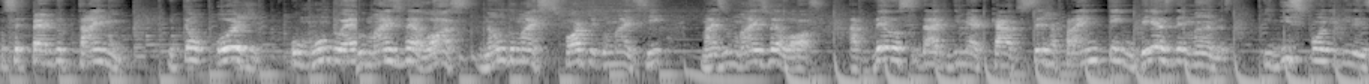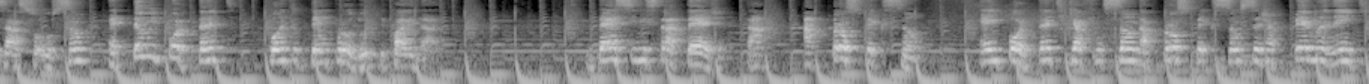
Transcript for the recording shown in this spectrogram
você perde o timing. Então hoje o mundo é do mais veloz, não do mais forte e do mais rico, mas o mais veloz. A velocidade de mercado, seja para entender as demandas e disponibilizar a solução, é tão importante quanto ter um produto de qualidade. Décima estratégia, tá? A prospecção. É importante que a função da prospecção seja permanente.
